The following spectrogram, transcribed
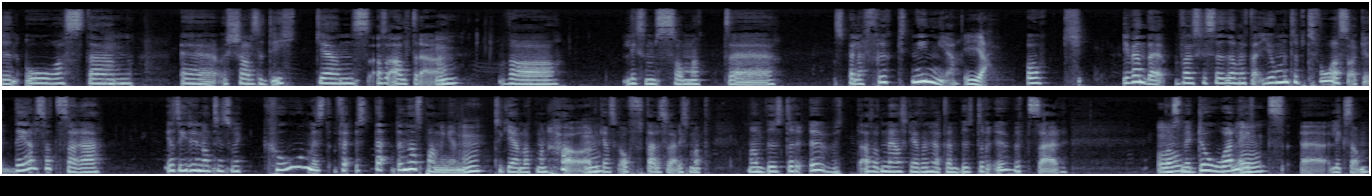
Jane Austen, eh, och Charles Dickens, alltså allt det där Mm. var liksom som att eh, spela fruktninja. Ja. Och jag vet inte vad jag ska säga om detta. Jo men typ två saker. Dels att så här, jag tycker det är någonting som är komiskt. För den här spaningen Mm. tycker jag ändå att man hör Mm. ganska ofta. Eller så här, liksom att man byter ut, alltså att mänskligheten hela tiden byter ut så här, vad som är dåligt. Eh, liksom.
